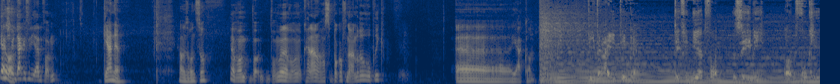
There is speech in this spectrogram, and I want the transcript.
Ja, Ja. schön, danke für die Antworten. Gerne. Ja, und sonst so? Ja, wollen, wollen wir, wollen wir, keine Ahnung, hast du Bock auf eine andere Rubrik? Äh, ja, komm. Die drei Dinge. Definiert von Sebi und Wookie.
